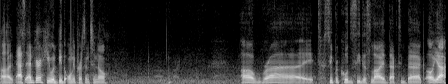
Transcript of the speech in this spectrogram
uh, ask Edgar, he would be the only person to know. All right, super cool to see this live back to back. Oh yeah,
